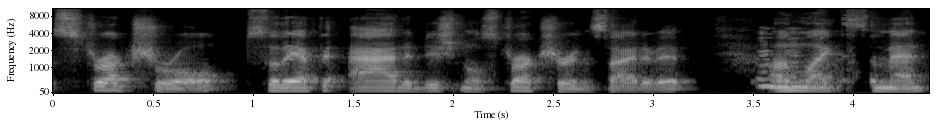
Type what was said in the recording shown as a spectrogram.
structural. So they have to add additional structure inside of it, mm-hmm. unlike cement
